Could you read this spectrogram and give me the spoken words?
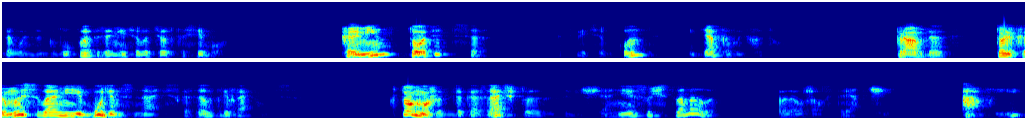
довольно глупо заметила тетка Себо. Камин топится, ответил он, идя к выходу. Правда, только мы с вами и будем знать, сказала привратница. Кто может доказать, что завещание существовало? продолжал Стряпчий. А вы?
